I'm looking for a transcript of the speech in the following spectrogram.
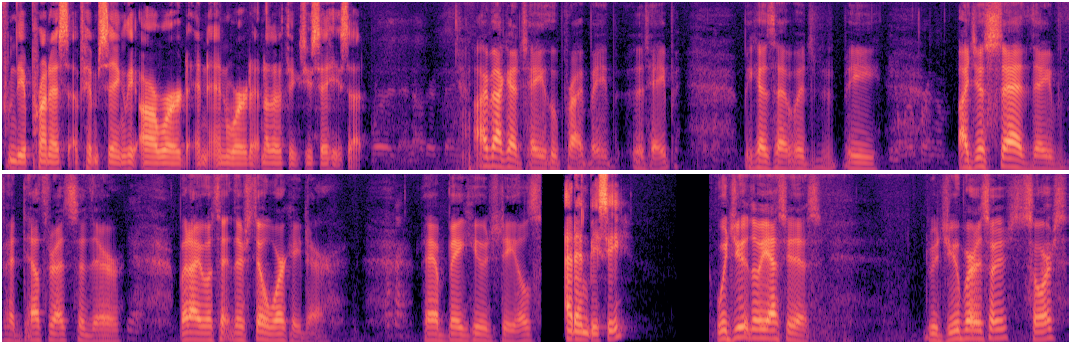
from The Apprentice of him saying the R word and N word and other things you say he said? I'm not going to tell you who made the tape because that would be. I just said they've had death threats and they're, but I will say they're still working there. They have big, huge deals. At NBC? Would you? Let me ask you this: Would you burn a source- source?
